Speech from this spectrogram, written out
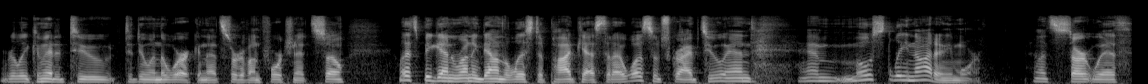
really committed to to doing the work, and that's sort of unfortunate. So. Let's begin running down the list of podcasts that I was subscribed to, and am mostly not anymore. Let's start with,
